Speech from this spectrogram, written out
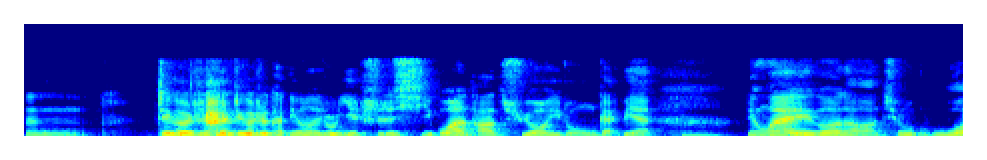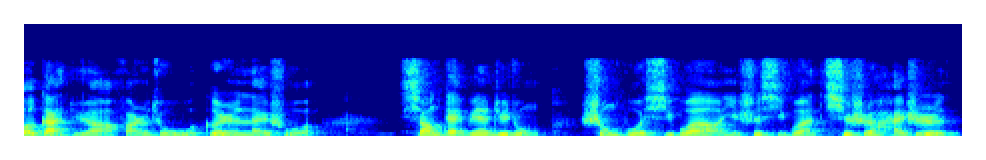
嗯。这个是 这个是肯定的，就是饮食习惯它需要一种改变。另外一个呢，其实我感觉啊，反正就我个人来说，想改变这种生活习惯啊、饮食习惯，其实还是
